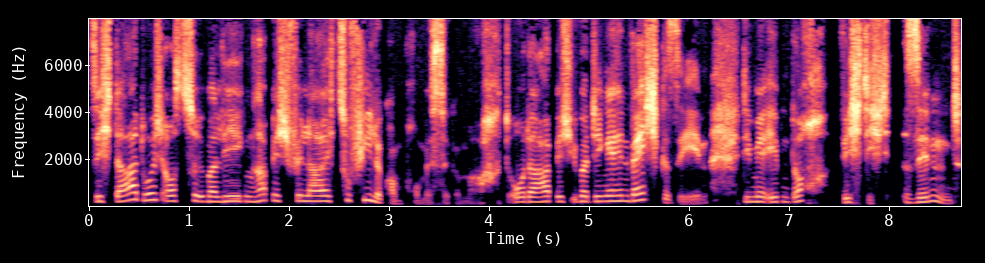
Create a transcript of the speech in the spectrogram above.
Sich da durchaus zu überlegen, habe ich vielleicht zu viele Kompromisse gemacht oder habe ich über Dinge hinweggesehen, die mir eben doch wichtig sind?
